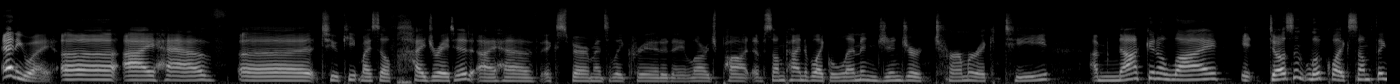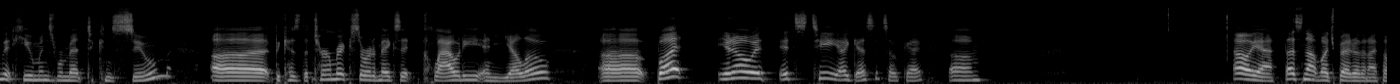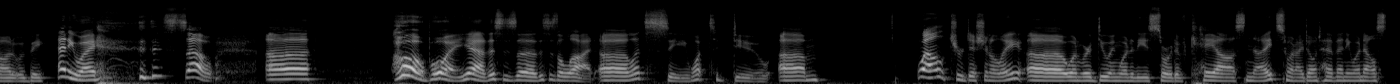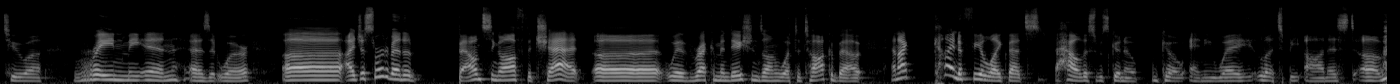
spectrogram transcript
anyway, uh, I have, uh, to keep myself hydrated, I have experimentally created a large pot of some kind of like lemon ginger turmeric tea. I'm not gonna lie, it doesn't look like something that humans were meant to consume, uh, because the turmeric sort of makes it cloudy and yellow. Uh, but you know, it it's tea. I guess it's okay. Um. Oh yeah, that's not much better than I thought it would be. Anyway, so, uh, oh boy, yeah, this is a this is a lot. Uh, let's see what to do. Um. Well, traditionally, uh, when we're doing one of these sort of chaos nights, when I don't have anyone else to uh, rein me in, as it were, uh, I just sort of end up bouncing off the chat uh, with recommendations on what to talk about. And I kind of feel like that's how this was going to go anyway, let's be honest. Um,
